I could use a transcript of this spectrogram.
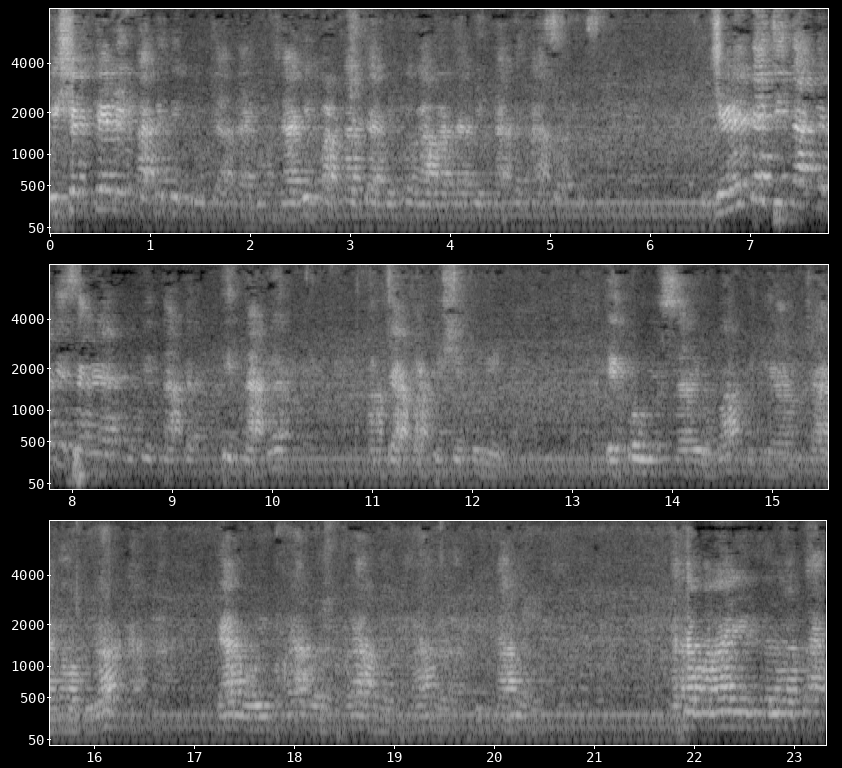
ही शक्य आणि ताकद ही तुमच्यात आहे मग शाजी पाटलाच्या दीपक गावाच्या ती ताकद असत नसते. जनतेची ताकद ही सगळ्यात मोठी ताकद ती ताकद आमच्या पाठीशी तुम्ही एकोणीस साली उभा केली आमच्या नावपुरा टाकला त्यामुळे भराभर भराभर भराभर आपली कामं आता मला एक जण आता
